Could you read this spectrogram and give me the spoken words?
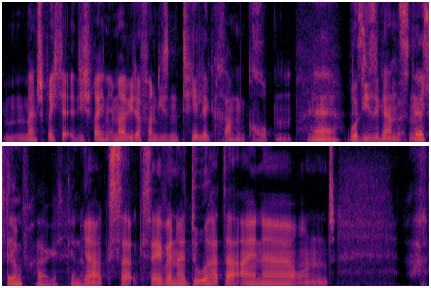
Man spricht, die sprechen immer wieder von diesen Telegram-Gruppen, ja, wo deswegen, diese ganzen. Deswegen glaub, frage ich, genau. Ja, Xavier Nadu hat da eine und. Ach.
